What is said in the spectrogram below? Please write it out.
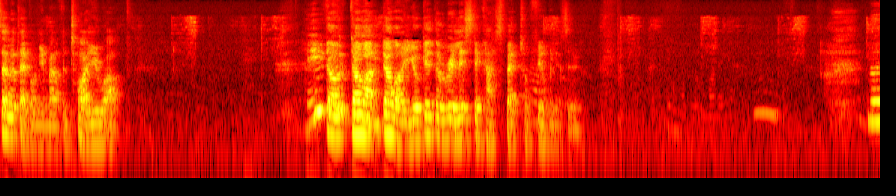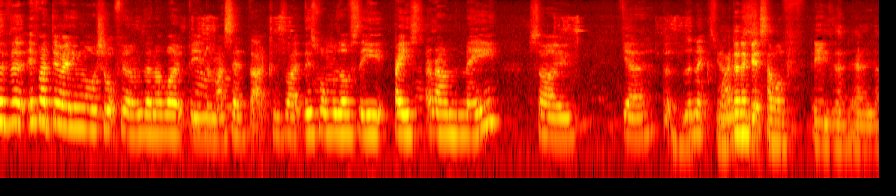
sellotape on your mouth and tie you up. Don't, don't, worry, don't worry, you'll get the realistic aspect of filming soon. No, the, if I do any more short films, then I won't be in them. I said that because like this one was obviously based around me, so yeah. But the next Yeah, one, I didn't get some of these and uh,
